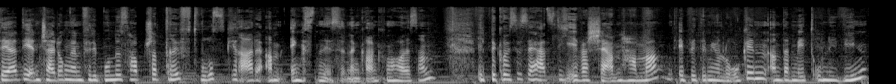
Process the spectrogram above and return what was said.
der die Entscheidungen für die Bundeshauptstadt trifft, wo es gerade am engsten ist in den Krankenhäusern. Ich begrüße sehr herzlich Eva Schernhammer, Epidemiologin an der Med-Uni Wien,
